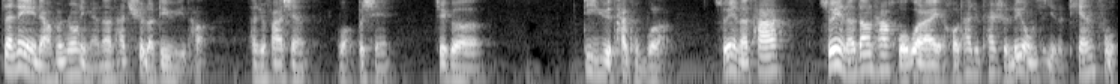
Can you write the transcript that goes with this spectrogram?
在那两分钟里面呢，他去了地狱一趟，他就发现哇不行，这个地狱太恐怖了，所以呢他，所以呢当他活过来以后，他就开始利用自己的天赋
